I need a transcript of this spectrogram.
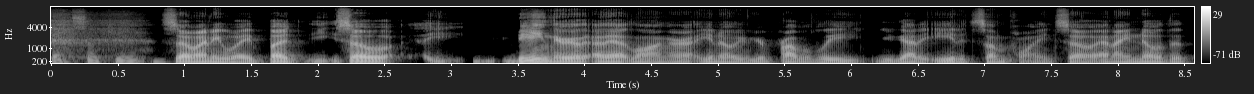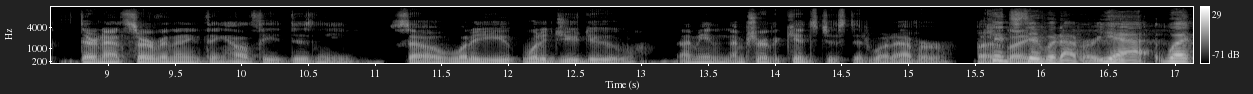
That's so cute. So anyway, but so being there that long, or you know, you're probably you got to eat at some point. So, and I know that they're not serving anything healthy at Disney. So, what do you? What did you do? I mean, I'm sure the kids just did whatever. But Kids like, did whatever. Yeah. What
